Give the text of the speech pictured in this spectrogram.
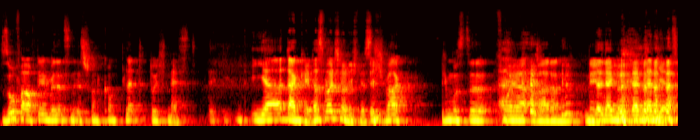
Sofa, auf dem wir sitzen, ist schon komplett durchnässt. Ja, danke. Das wollte ich noch nicht wissen. Ich war, ich musste vorher, aber dann, nee. dann, dann, dann, jetzt.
